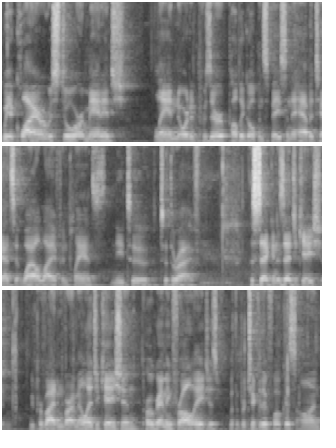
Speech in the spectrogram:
We acquire, restore, manage land in order to preserve public open space and the habitats that wildlife and plants need to, to thrive. The second is education. We provide environmental education, programming for all ages, with a particular focus on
